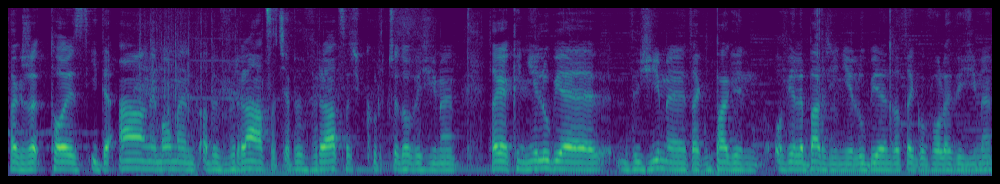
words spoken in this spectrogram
Także to jest idealny moment, aby wracać, aby wracać kurczę do Wyzimy. Tak jak nie lubię Wyzimy, tak Bagien o wiele bardziej nie lubię, dlatego wolę Wyzimę.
